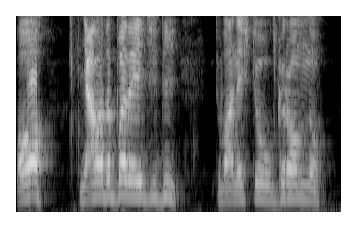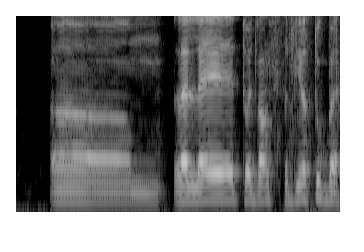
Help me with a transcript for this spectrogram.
О! Няма да бъде HD. Това нещо е огромно. Ам, леле, то едва се събира тук, бе.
